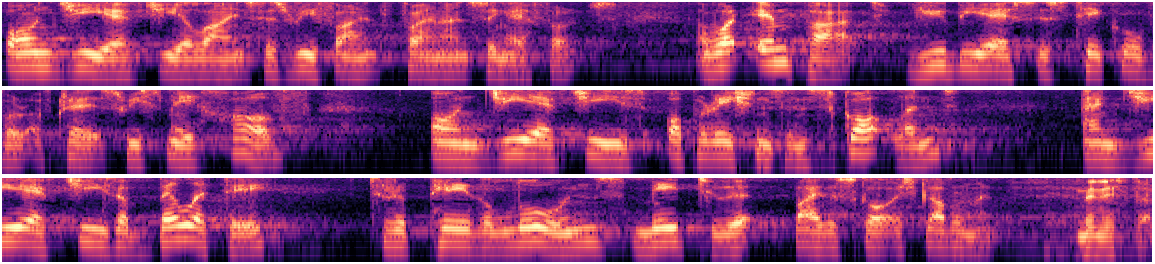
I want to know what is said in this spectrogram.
on GFG Alliance's refinancing efforts and what impact UBS's takeover of Credit Suisse may have on GFG's operations in Scotland and GFG's ability to repay the loans made to it by the Scottish Government? Minister.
